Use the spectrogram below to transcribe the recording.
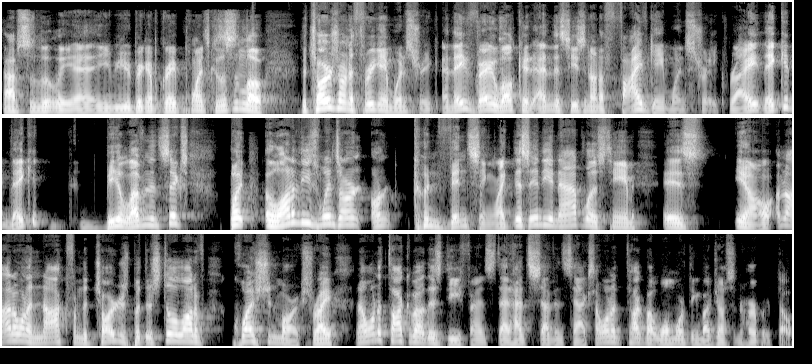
Absolutely. And you, you bring up great points because listen, Low, the Chargers are on a three game win streak, and they very well could end the season on a five game win streak, right? They could they could be 11 and 6, but a lot of these wins aren't aren't convincing. Like this Indianapolis team is, you know, I'm not, I don't want to knock from the Chargers, but there's still a lot of question marks, right? And I want to talk about this defense that had seven sacks. I want to talk about one more thing about Justin Herbert, though.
